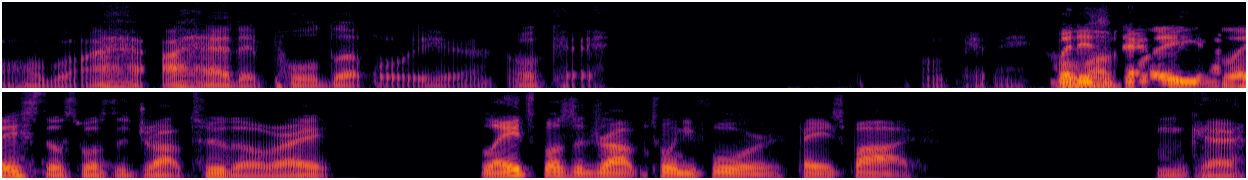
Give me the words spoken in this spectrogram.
Oh, hold on, I ha- I had it pulled up over here. Okay, okay. But Hold it's on. definitely- Blade, Blade's still supposed to drop too though, right? Blade's supposed to drop twenty four, Phase Five. Okay.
